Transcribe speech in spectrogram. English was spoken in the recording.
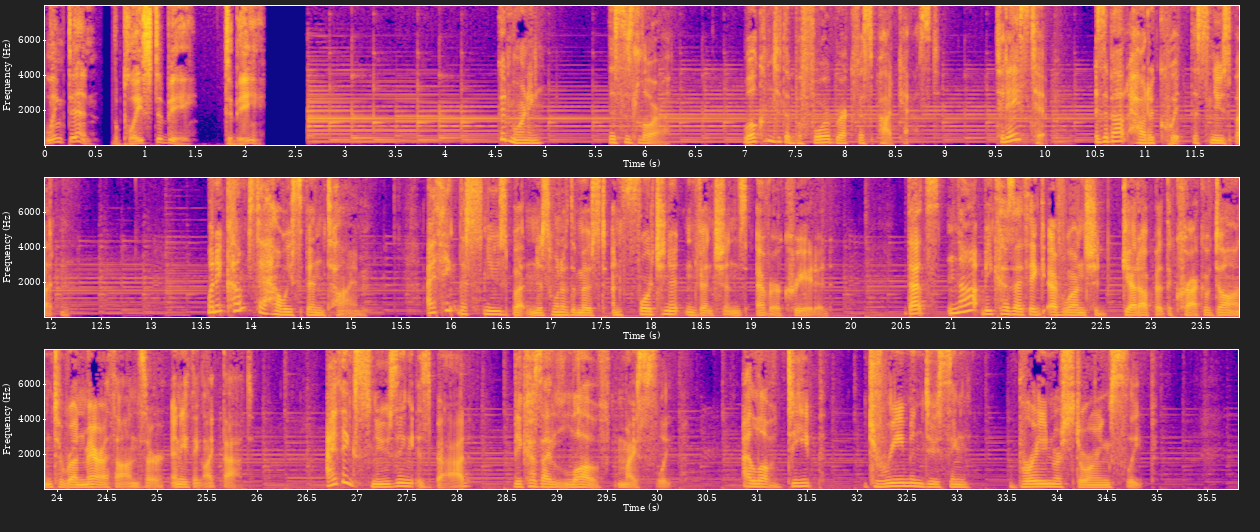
LinkedIn, the place to be, to be. Good morning. This is Laura. Welcome to the Before Breakfast podcast. Today's tip is about how to quit the snooze button. When it comes to how we spend time, I think the snooze button is one of the most unfortunate inventions ever created. That's not because I think everyone should get up at the crack of dawn to run marathons or anything like that. I think snoozing is bad because I love my sleep. I love deep, dream inducing, brain restoring sleep.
